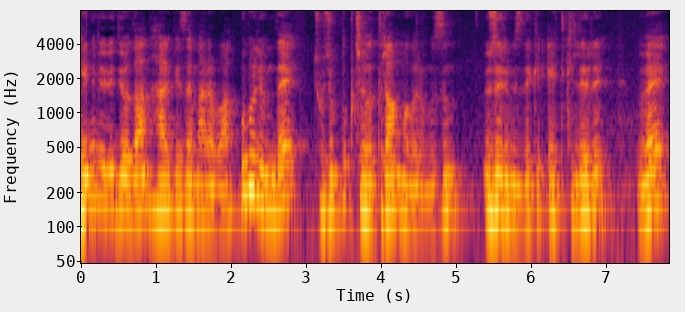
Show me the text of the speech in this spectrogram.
Yeni bir videodan herkese merhaba. Bu bölümde çocukluk çağı travmalarımızın üzerimizdeki etkileri ve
